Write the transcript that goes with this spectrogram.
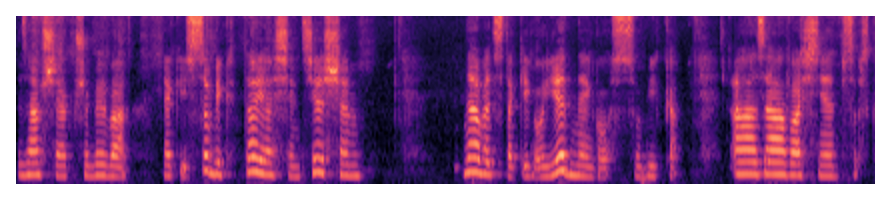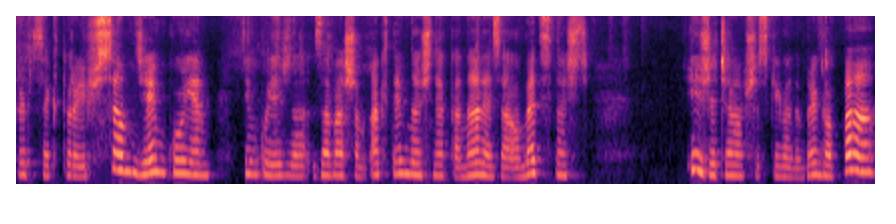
Zawsze jak przybywa jakiś subik, to ja się cieszę. Nawet z takiego jednego subika. A za właśnie subskrypcje, które już są, dziękuję. Dziękuję za, za Waszą aktywność na kanale, za obecność i życzę Wam wszystkiego dobrego. Pa!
